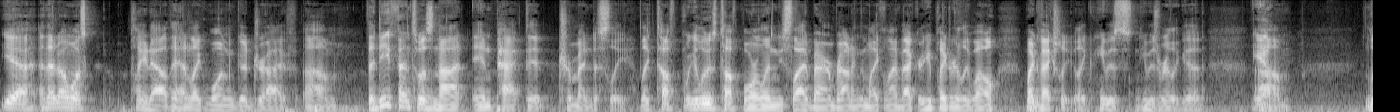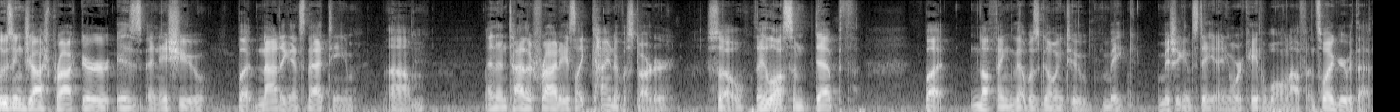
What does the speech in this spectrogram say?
Yeah, and that almost played out. They had like one good drive. Um, the defense was not impacted tremendously. Like tough, you lose Tuf Borland, you slide Baron Browning, the Mike linebacker. He played really well. Might have actually like he was he was really good. Yeah. Um, losing Josh Proctor is an issue, but not against that team. Um, and then Tyler Friday is like kind of a starter. So they lost some depth, but nothing that was going to make Michigan State any more capable on offense. So I agree with that.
